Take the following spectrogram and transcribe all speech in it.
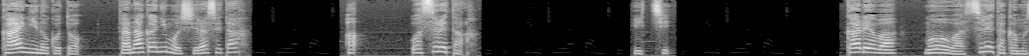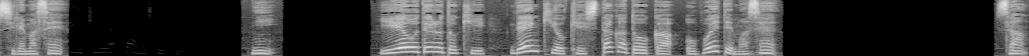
会議のこと、田中にも知らせた？あ、忘れた。1彼はもう忘れたかもしれません。2家を出るとき電気を消したかどうか覚えてません。3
